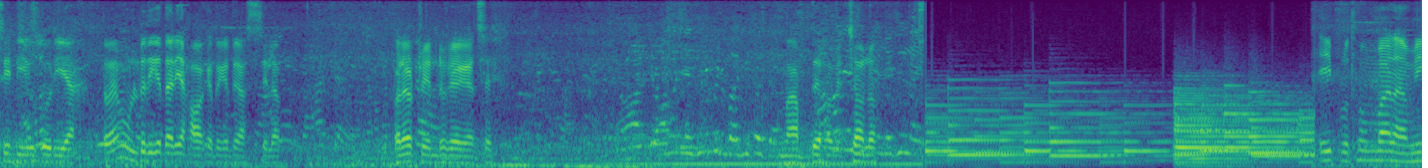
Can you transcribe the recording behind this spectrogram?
এসছি নিউ কোরিয়া তবে আমি উল্টো দিকে দাঁড়িয়ে হাওয়া খেতে খেতে আসছিলাম। পরেও ট্রেন ঢুকে গেছে। নামতে হবে, চলো। এই প্রথমবার আমি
